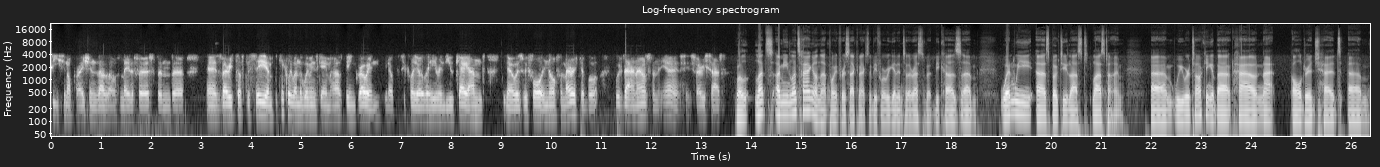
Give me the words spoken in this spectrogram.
ceasing operations as of May the first, and uh, uh, it's very tough to see. And particularly when the women's game has been growing, you know, particularly over here in the UK, and you know, as we fought in North America. But with that announcement, yeah, it's, it's very sad. Well, let's. I mean, let's hang on that point for a second, actually, before we get into the rest of it, because um, when we uh, spoke to you last last time, um, we were talking about how Nat Aldridge had um,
